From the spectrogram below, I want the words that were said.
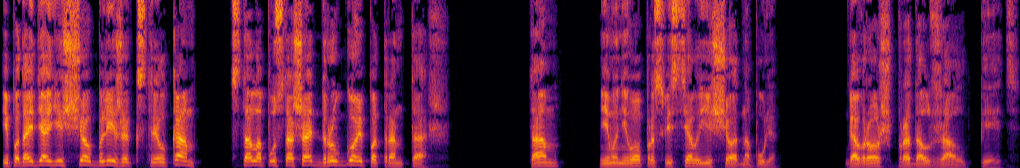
и, подойдя еще ближе к стрелкам, стал опустошать другой патронтаж. Там мимо него просвистела еще одна пуля. Гаврош продолжал петь.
